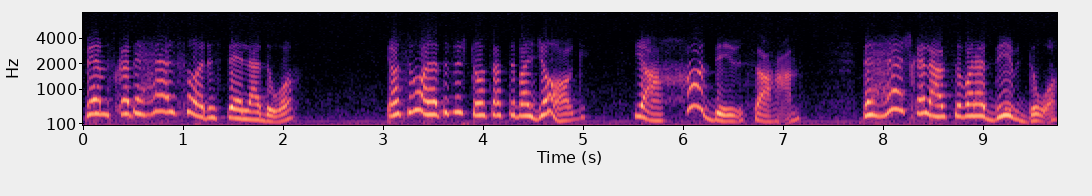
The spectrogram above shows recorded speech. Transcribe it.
Vem ska det här föreställa då? Jag svarade förstås att det var jag. Jaha du, sa han. Det här skall alltså vara du då.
